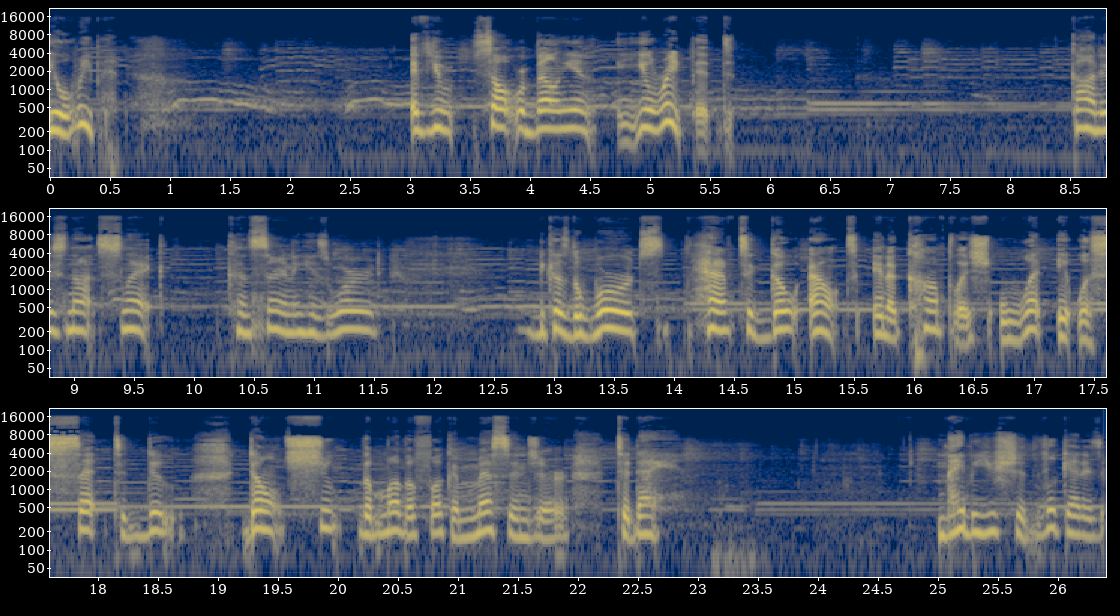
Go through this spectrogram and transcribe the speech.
you'll reap it. If you sow rebellion, you'll reap it. God is not slack concerning his word because the words have to go out and accomplish what it was set to do. Don't shoot the motherfucking messenger today. Maybe you should look at it as,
